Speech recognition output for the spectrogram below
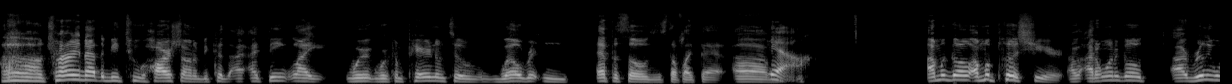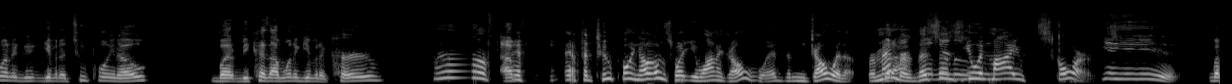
oh, I'm trying not to be too harsh on it because I, I think like we're we're comparing them to well written episodes and stuff like that. Um, yeah, I'm gonna go. I'm gonna push here. I, I don't want to go. I really want to give it a 2.0, but because I want to give it a curve. Well, if, if, if a 2.0 is what you want to go with, then go with it. Remember, I, this no, is no. you and my score. Yeah, yeah, yeah. But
